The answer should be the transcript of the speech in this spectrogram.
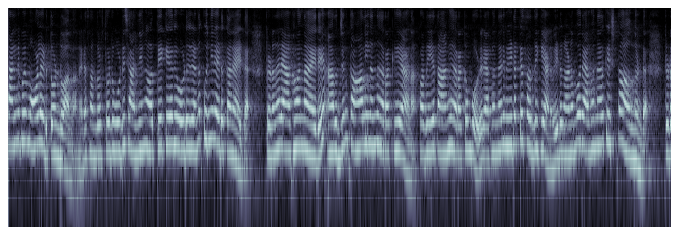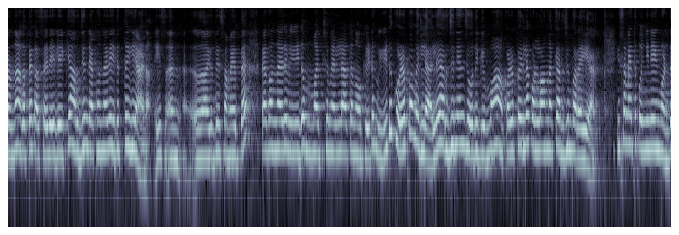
ശാലിനി പോയി മോളെ എടുത്തോണ്ട് വന്നു. അന്നേരം സന്തോഷത്തോടു കൂടി ശാലിനി അങ്ങ് അകത്തേക്ക് കയറി ഓടുകയാണ് കുഞ്ഞിനെ എടുക്കാനായിട്ട്. തുടർന്ന് രാഘവൻ നായരെ അർജുൻ കാറിൽ നിന്ന് ഇറക്കുകയാണ്. പതിയെ താങ്ങി ഇറക്കുമ്പോൾ രാഘവൻ നായർ വീടൊക്കെ ശ്രദ്ധിക്കുകയാണ്. വീട് കാണുമ്പോൾ രാഘവൻ നായർക്ക് ഇഷ്ടമാവുന്നുണ്ട്. തുടർന്ന് അകത്തെ കസേരയിലേക്ക് അർജുൻ രാഘവൻ നായരെ ഇരുത്തുകയാണ്. ഈ ഇത് ഈ സമയത്ത് രാഘവൻ നായർ വീടും മച്ചും എല്ലാം ഒക്കെ നോക്കിയിട്ട് വീട് കുഴപ്പമില്ല അല്ലേ അർജുനെ എന്ന് ചോദിക്കുമ്പോൾ ആ കുഴപ്പമില്ല കൊള്ളാമെന്നൊക്കെ അർജുൻ പറയുകയാണ്. ഈ സമയത്ത് കുഞ്ഞിനെയും കൊണ്ട്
